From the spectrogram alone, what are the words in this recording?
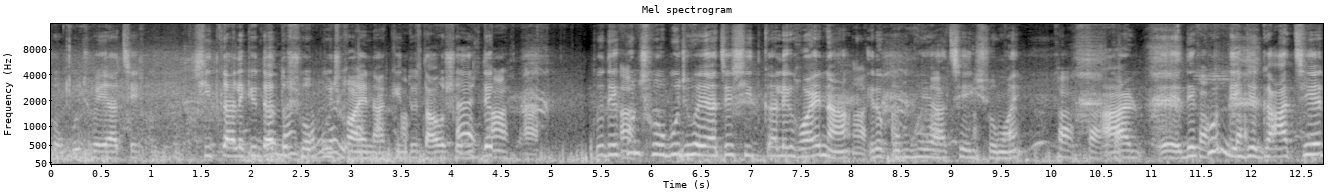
সবুজ হয়ে আছে। শীতকালে কিন্তু এত সবুজ হয় না কিন্তু তাও সবুজ। দেখ তো দেখুন সবুজ হয়ে আছে। শীতকালে হয় না এরকম হয়ে আছে এই সময়। আর দেখুন এই যে গাছের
